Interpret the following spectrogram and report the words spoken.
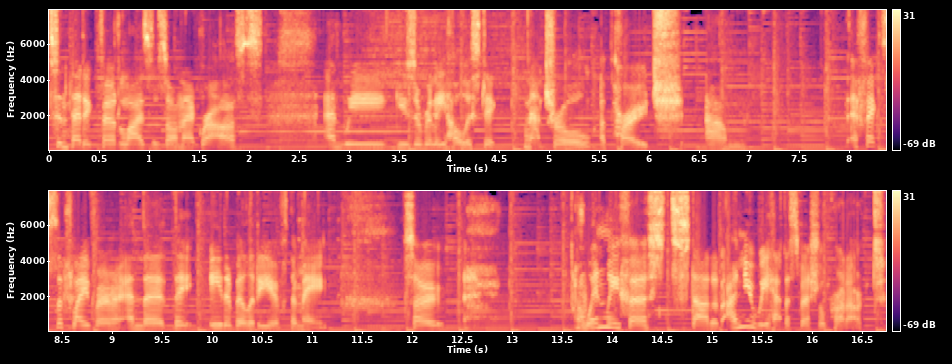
synthetic fertilizers on our grass and we use a really holistic, natural approach um, affects the flavour and the, the eatability of the meat. So, when we first started, I knew we had a special product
